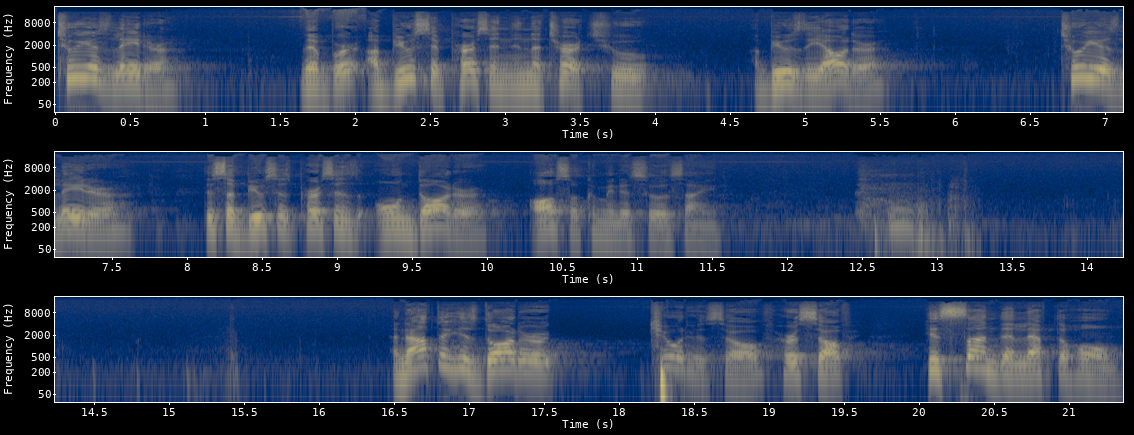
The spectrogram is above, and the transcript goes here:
Two years later, the abusive person in the church who abused the elder, two years later, this abusive person's own daughter also committed suicide. And after his daughter killed herself, herself, his son then left the home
